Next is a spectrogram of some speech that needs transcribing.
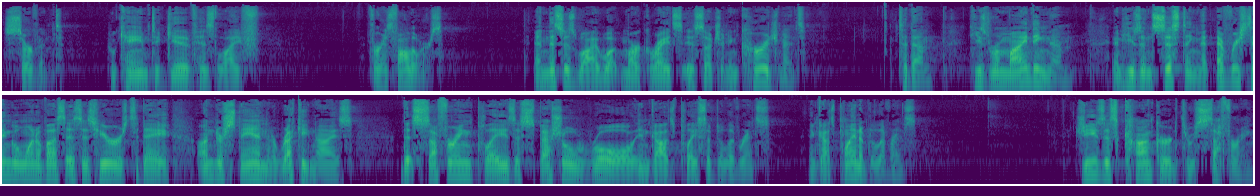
servant who came to give his life for his followers. And this is why what Mark writes is such an encouragement to them. He's reminding them and he's insisting that every single one of us, as his hearers today, understand and recognize that suffering plays a special role in God's place of deliverance, in God's plan of deliverance. Jesus conquered through suffering.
